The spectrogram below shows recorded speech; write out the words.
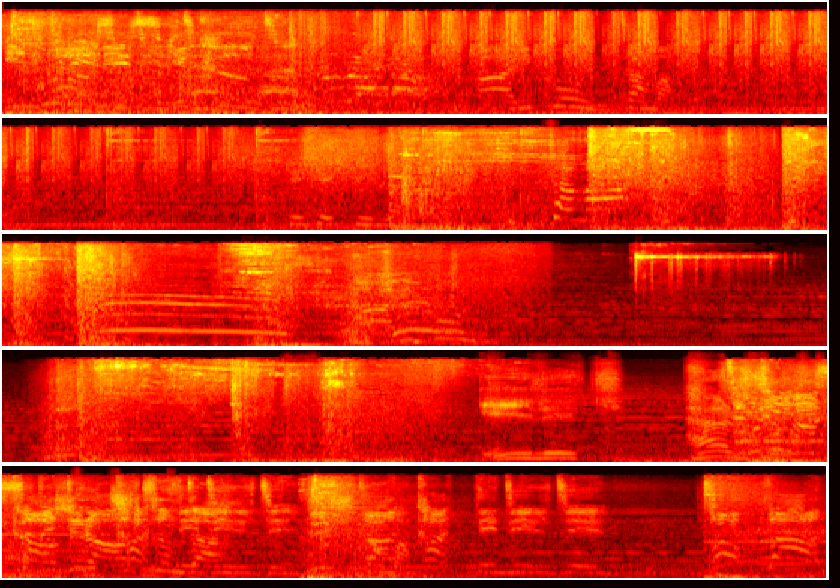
Kuleniz yıkıldı. Harika oyun. Tamam. Teşekkürler. İyilik her zaman saldırı altında. Düşman katledildi. Toplan.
